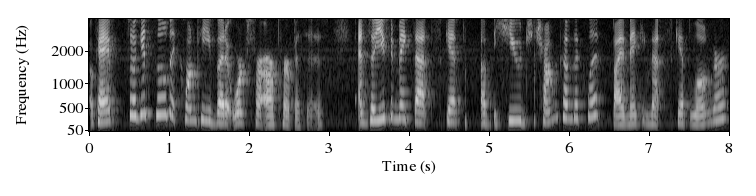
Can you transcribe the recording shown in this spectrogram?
Okay, so again, it's a little bit clunky, but it works for our purposes. And so you can make that skip a huge chunk of the clip by making that skip longer,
